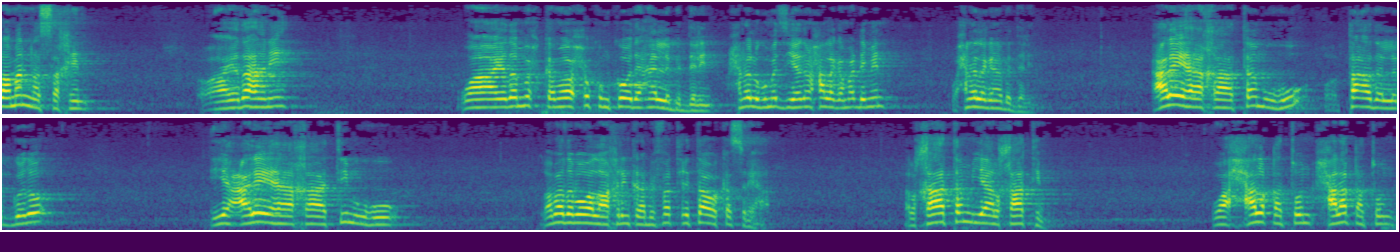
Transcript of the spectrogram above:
lama nasakhin. Oo aayadahani waa aayado muxkam oo xukunkooda aan la bedelin. Waxna laguma ziyaadin waxna lagama dhimin waxna lagama bedelin. Calayha khaatamuhu ta'da la godo iyo calayha khaatimuhu labadaba waa la akrin karaa bifatxi ta wa kasriha. Alkhaatam iyo alkhaatim. Waa xalqatun xalaqatun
